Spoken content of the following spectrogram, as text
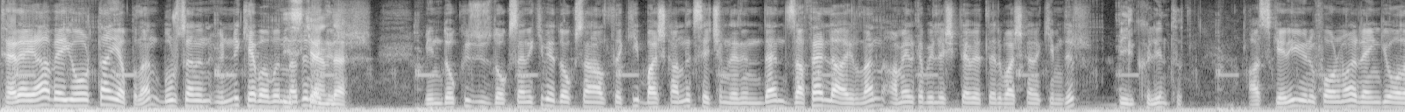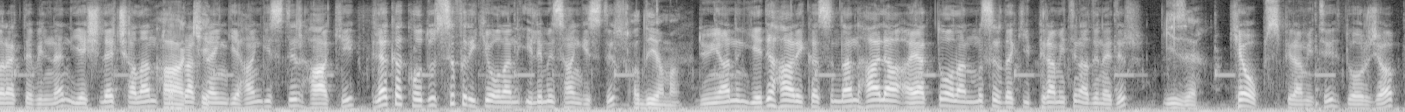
tereyağı ve yoğurttan yapılan Bursa'nın ünlü kebabının adı İskender. nedir? 1992 ve 96'daki başkanlık seçimlerinden zaferle ayrılan Amerika Birleşik Devletleri Başkanı kimdir? Bill Clinton. Askeri üniforma rengi olarak da bilinen yeşile çalan toprak Haki. rengi hangisidir? Haki. Plaka kodu 02 olan ilimiz hangisidir? Adıyaman. Dünyanın 7 harikasından hala ayakta olan Mısır'daki piramidin adı nedir? Gize. Keops piramidi doğru cevap.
